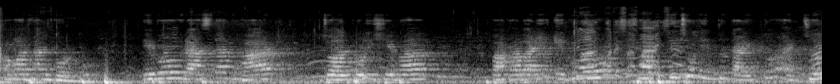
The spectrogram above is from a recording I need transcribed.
সমাধান করব। এবং রাস্তাঘাট জল পরিষেবা পাকা বাড়ি এগুলো সবকিছু কিন্তু দায়িত্ব একজন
